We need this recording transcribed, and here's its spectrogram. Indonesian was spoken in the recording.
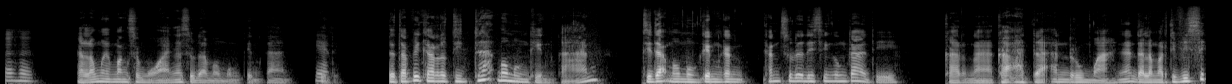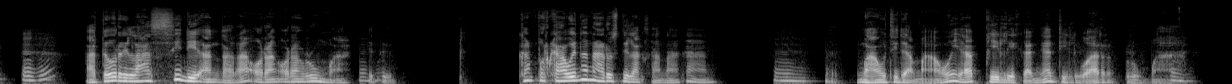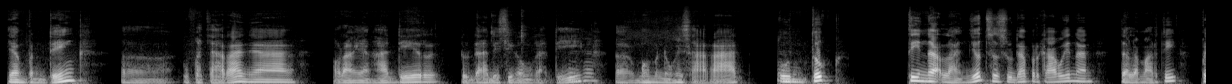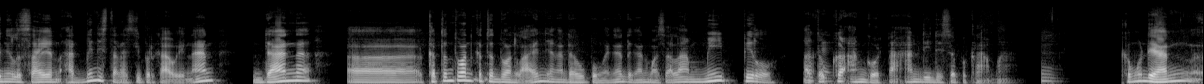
Hmm. Kalau memang semuanya sudah memungkinkan. Yeah. Gitu. Tetapi kalau tidak memungkinkan, tidak memungkinkan kan sudah disinggung tadi karena keadaan rumahnya dalam arti fisik hmm. atau relasi di antara orang-orang rumah, hmm. gitu. Kan perkawinan harus dilaksanakan Hmm. Mau tidak mau ya pilihkannya di luar rumah. Hmm. Yang penting uh, upacaranya, orang yang hadir sudah disinggung tadi hmm. uh, memenuhi syarat hmm. untuk tindak lanjut sesudah perkawinan dalam arti penyelesaian administrasi perkawinan dan eh, ketentuan-ketentuan uh, lain yang ada hubungannya dengan masalah MIPIL atau okay. keanggotaan di desa pekraman. Hmm. Kemudian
